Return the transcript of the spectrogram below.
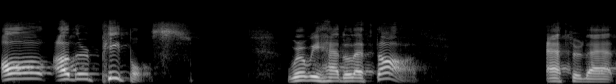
all other peoples. Where we had left off after that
